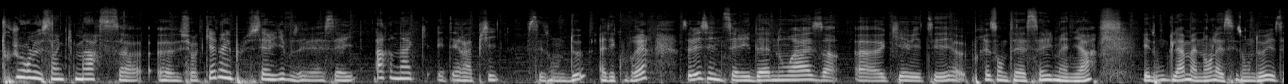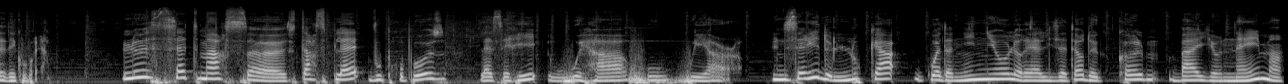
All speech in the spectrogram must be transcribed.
Toujours le 5 mars, euh, sur Canal Plus Série, vous avez la série Arnaque et Thérapie, saison 2 à découvrir. Vous savez, c'est une série danoise euh, qui avait été euh, présentée à Série. Et donc là, maintenant, la saison 2 est à découvrir. Le 7 mars, Stars Play vous propose la série We Are Who We Are. Une série de Luca Guadagnino, le réalisateur de Call By Your Name,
